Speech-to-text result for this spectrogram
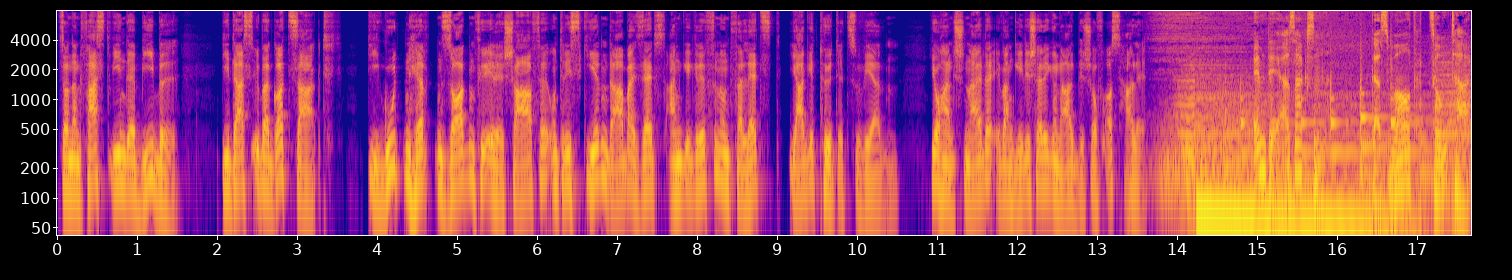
sondern fast wie in der Bibel, die das über Gott sagt. Die guten Hirten sorgen für ihre Schafe und riskieren dabei selbst angegriffen und verletzt, ja getötet zu werden. Johann Schneider, evangelischer Regionalbischof aus Halle. MDR Sachsen. Das Wort zum Tag.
